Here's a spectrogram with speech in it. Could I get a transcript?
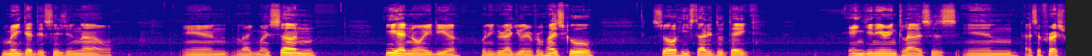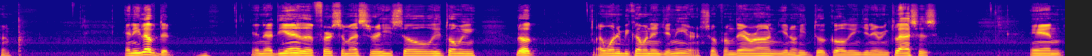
make that decision now. And like my son, he had no idea when he graduated from high school, so he started to take engineering classes in as a freshman, and he loved it. And at the end of the first semester, he so he told me, "Look, I want to become an engineer." So from there on, you know, he took all the engineering classes, and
